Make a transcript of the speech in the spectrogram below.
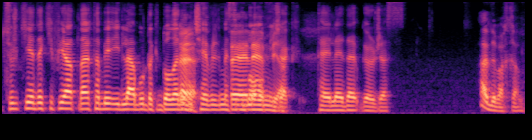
Türkiye'deki fiyatlar tabii illa buradaki dolara Evet, çevrilmesi TL gibi fiyat. olmayacak. TL'de göreceğiz. Hadi bakalım.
